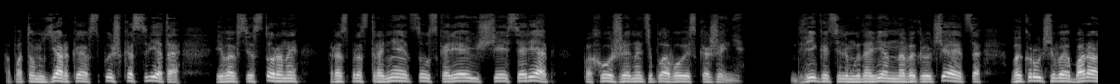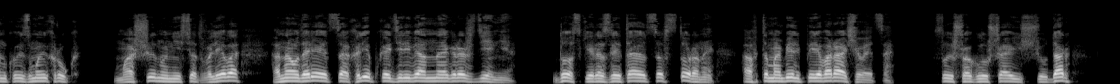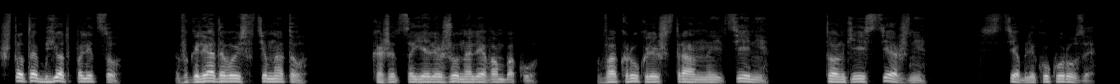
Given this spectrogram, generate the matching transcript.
А потом яркая вспышка света, и во все стороны распространяется ускоряющаяся рябь, похожая на тепловое искажение. Двигатель мгновенно выключается, выкручивая баранку из моих рук. Машину несет влево, она ударяется о хлипкое деревянное ограждение. Доски разлетаются в стороны, автомобиль переворачивается. Слышу оглушающий удар, что-то бьет по лицу. Вглядываюсь в темноту. Кажется, я лежу на левом боку. Вокруг лишь странные тени, тонкие стержни, стебли кукурузы.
